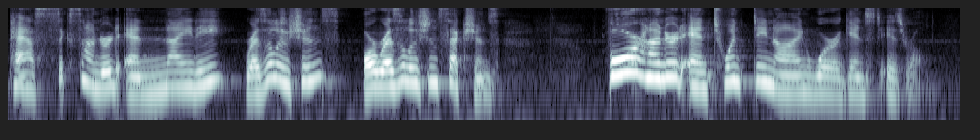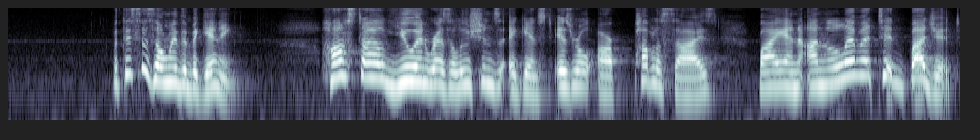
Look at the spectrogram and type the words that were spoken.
passed 690 resolutions or resolution sections 429 were against Israel. But this is only the beginning. Hostile UN resolutions against Israel are publicized by an unlimited budget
